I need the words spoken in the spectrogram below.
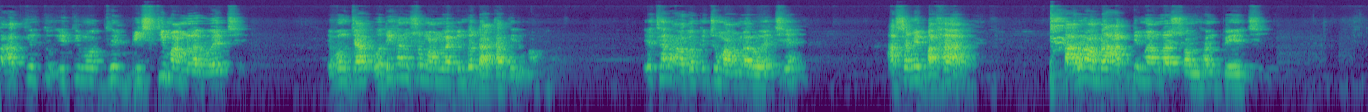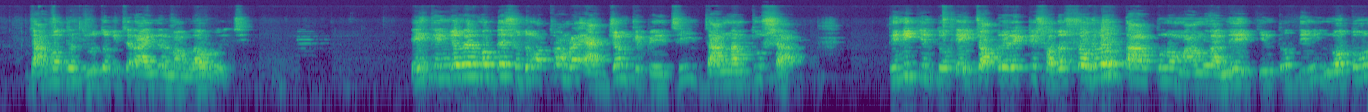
তার কিন্তু ইতিমধ্যে বিশটি মামলা রয়েছে এবং যার অধিকাংশ মামলা কিন্তু ডাকাতির মামলা। এছাড়া আরও কিছু মামলা রয়েছে। আসামি বাহার, তারও আমরা আটটি মামলার সন্ধান পেয়েছি। যার মধ্যে দ্রুত বিচার আইনের মামলাও রয়েছে। এই তিনজনের মধ্যে শুধুমাত্র আমরা একজনকে পেয়েছি, যার নাম তুষার। তিনি কিন্তু এই চক্রের একটি সদস্য হলেও তার কোনো মামলা নেই, কিন্তু তিনি নতুন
